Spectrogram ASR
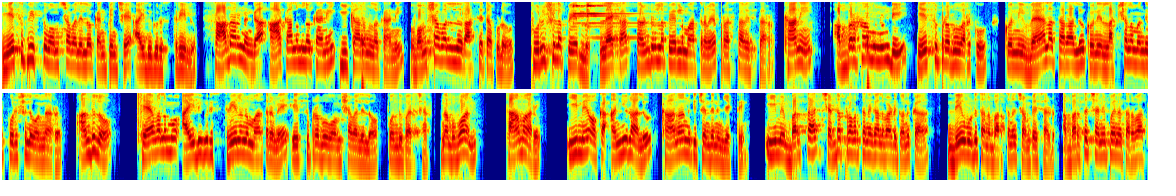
యేసుక్రీస్తు వంశావళిలో కనిపించే ఐదుగురు స్త్రీలు. సాధారణంగా ఆ కాలంలో కానీ ఈ కాలంలో కానీ వంశావళిలో రాసేటప్పుడు పురుషుల పేర్లు లేక తండ్రుల పేర్లు మాత్రమే ప్రస్తావిస్తారు. కానీ అబ్రహాము నుండి యేసుప్రభు వరకు కొన్ని వేల తరాలు కొన్ని లక్షల మంది పురుషులు ఉన్నారు. అందులో కేవలము ఐదుగురి స్త్రీలను మాత్రమే యేసుప్రభు వంశావళిలో పొందుపరిచారు. నంబర్ వన్ తామారు. ఈమె ఒక అన్యురాలు కానానికి చెందిన వ్యక్తి. ఈమె భర్త చెడ్డ ప్రవర్తన గలవాడు కనుక దేవుడు తన భర్తను చంపేశాడు. ఆ భర్త చనిపోయిన తర్వాత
